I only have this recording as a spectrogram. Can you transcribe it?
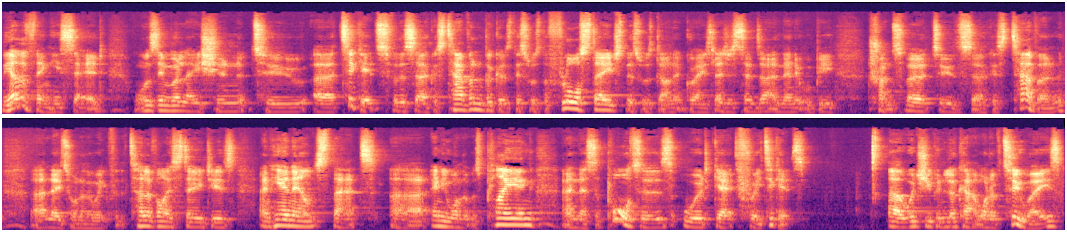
The other thing he said was in relation to uh, tickets for the Circus Tavern, because this was the floor stage, this was done at Grays Leisure Centre, and then it would be transferred to the Circus Tavern uh, later on in the week for the televised stages, and he announced that uh, anyone that was playing and their supporters would get free tickets. Uh, which you can look at one of two ways.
